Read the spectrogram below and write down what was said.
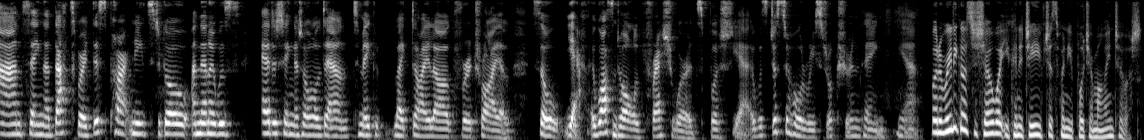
and saying that that's where this part needs to go, and then I was editing it all down to make it like dialogue for a trial. So yeah, it wasn't all fresh words, but yeah, it was just a whole restructuring thing. Yeah. But it really goes to show what you can achieve just when you put your mind to it.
